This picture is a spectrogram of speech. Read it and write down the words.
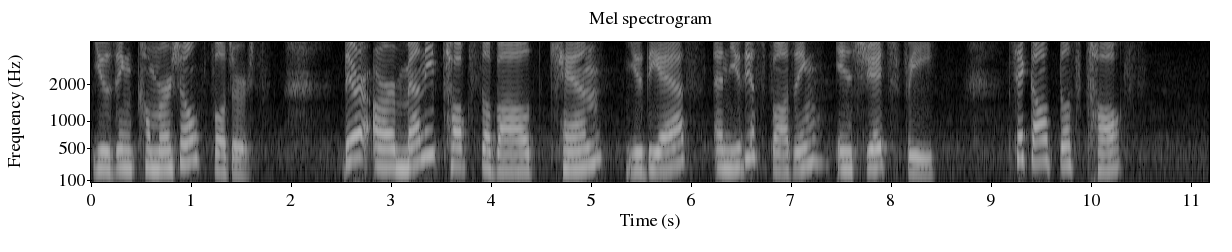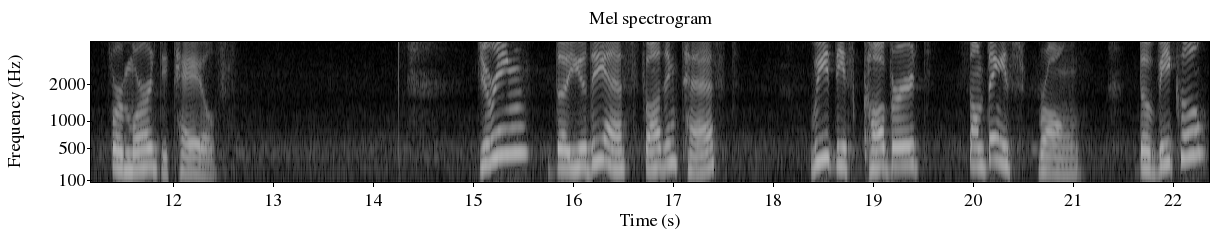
using commercial fuzzers. There are many talks about CAN, UDS, and UDS fuzzing in CHV. Check out those talks for more details. During the UDS fuzzing test, we discovered something is wrong. The vehicle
